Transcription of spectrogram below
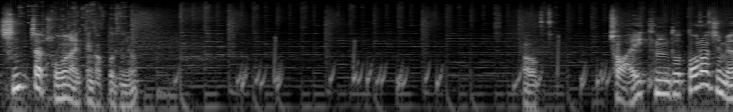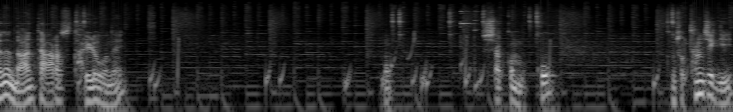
진짜 좋은 아이템 같거든요. 저 아이템도 떨어지면은 나한테 알아서 달려오네. 어, 샷건 먹고 금속 탐지기.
